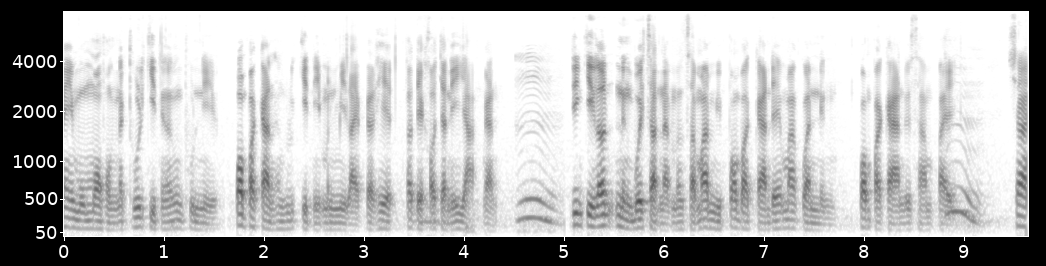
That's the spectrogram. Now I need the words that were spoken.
ในมุมมองของนักธุรกิจและนักลงทุนนี่ป้อมปราการทางธุรกิจนี่มันมีหลายประเทศก็แต่เขาจะนิยามกันอืมจริงๆแล้วหนึ่งบริษัทน่ะมันสามารถมีป้อมปราการได้มากกว่าหนึ่งป้อมปราการด้วยซ้ำไปอืม ใช่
